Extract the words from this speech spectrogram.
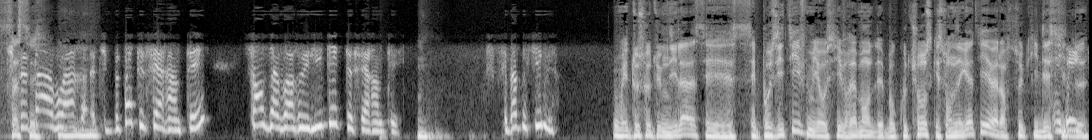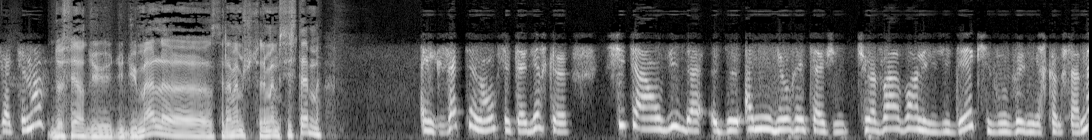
tu peux pas avoir, tu peux pas te faire un thé sans avoir eu l'idée de te faire un thé. Mhm. C'est pas possible. Oui, tout ce que tu me dis là, c'est positif, mais il y a aussi vraiment beaucoup de choses qui sont négatives. Alors ceux qui décident de, faire du, mal, euh, c'est la même, c'est le même système. Exactement, c'est-à-dire que si tu as envie d'améliorer ta vie, tu vas avoir les idées qui vont venir comme ça, même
